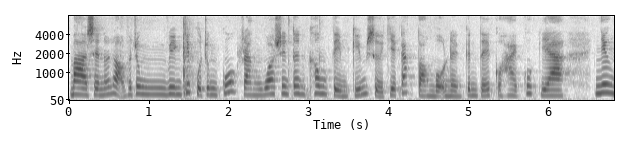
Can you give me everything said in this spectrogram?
bà sẽ nói rõ với trung viên chức của Trung Quốc rằng Washington không tìm kiếm sự chia cắt toàn bộ nền kinh tế của hai quốc gia, nhưng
